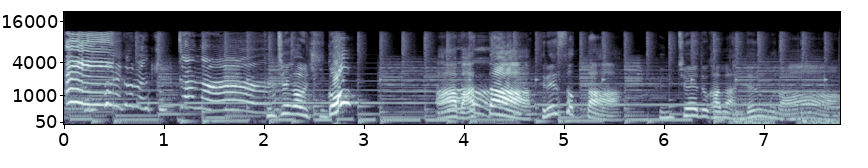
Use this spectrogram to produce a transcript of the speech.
근처에 가면 죽잖아. 근처에 가면 죽어? 아 어. 맞다 그랬었다 근처에도 가면 안 되는구나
